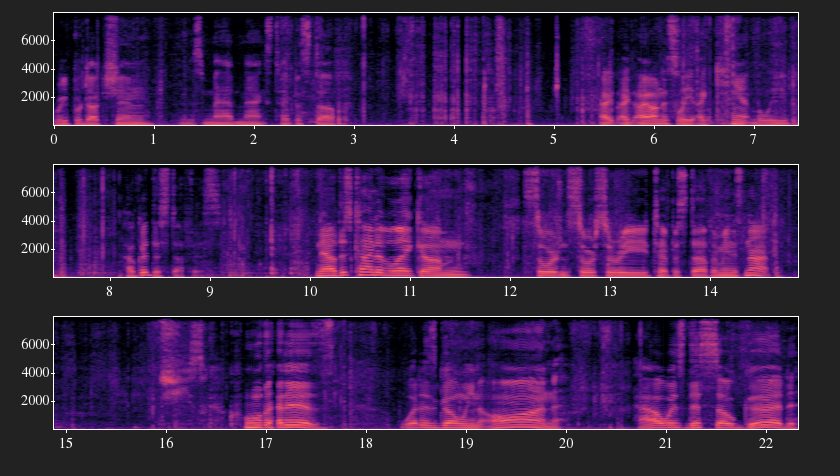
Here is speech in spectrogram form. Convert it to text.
reproduction, this Mad Max type of stuff. I, I, I honestly, I can't believe how good this stuff is. Now, this kind of like um, sword and sorcery type of stuff. I mean, it's not. Jeez, look how cool that is. What is going on? How is this so good?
